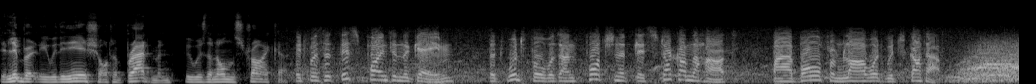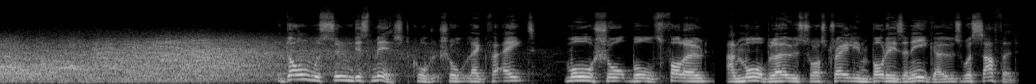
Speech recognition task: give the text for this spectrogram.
deliberately within earshot of Bradman, who was the non striker. It was at this point in the game that Woodfull was unfortunately struck on the heart by a ball from Larwood which got up. The Don was soon dismissed, caught at short leg for eight. More short balls followed, and more blows to Australian bodies and egos were suffered,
